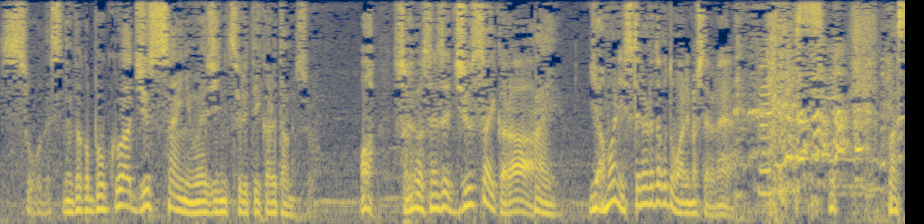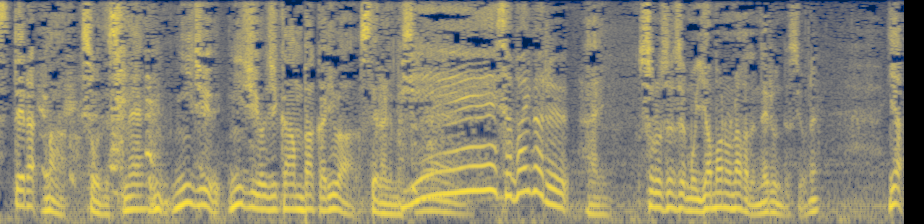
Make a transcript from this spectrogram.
そうですね。だから僕は10歳に親父に連れて行かれたんですよ。あ、それは先生10歳からはい山に捨てられたこともありましたよね。まあ捨てら、まあそうですね。20、24時間ばかりは捨てられますね。えー、サバイバルはい。それを先生もう山の中で寝るんですよね。いや、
